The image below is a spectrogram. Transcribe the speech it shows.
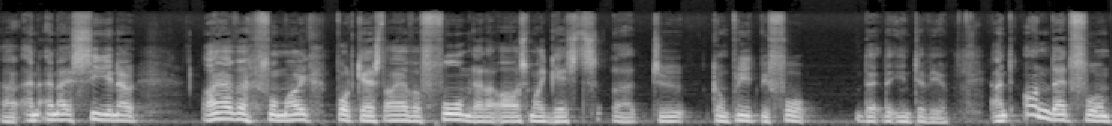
Uh, and, and I see, you know, I have a, for my podcast, I have a form that I ask my guests uh, to complete before the, the interview. And on that form,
